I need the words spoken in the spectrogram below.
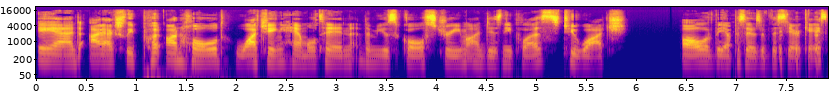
And I actually put on hold watching Hamilton the musical stream on Disney Plus to watch all of the episodes of The Staircase.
